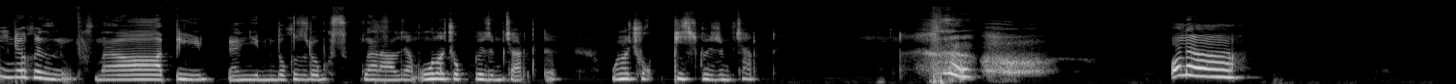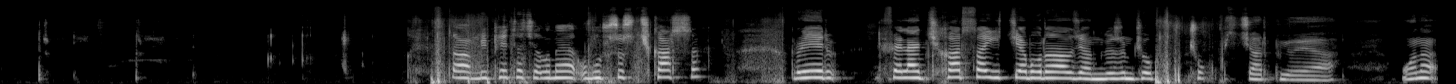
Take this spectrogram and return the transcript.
29 Robux ne yapayım? Ben 29 Robux'dan alacağım. Ona çok gözüm çarptı. Ona çok pis gözüm çarptı. Ona Tamam bir pet açalım eğer uğursuz çıkarsa. Rare falan çıkarsa gideceğim onu alacağım. Gözüm çok çok pis çarpıyor ya. Ona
